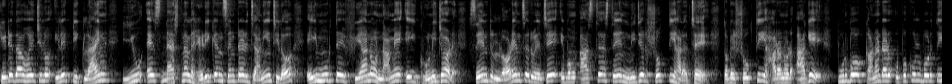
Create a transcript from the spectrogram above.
কেটে দেওয়া হয়েছিল electric line. US national hurricane centre জানিয়েছিল, এই মুহূর্তে ফিয়ানো নামে এই ঘূর্ণিঝড় সেন্ট লরেন্সে রয়েছে এবং আস্তে আস্তে নিজের শক্তি হারাচ্ছে। তবে শক্তি হারানোর আগে পূর্ব কানাডার উপকূলবর্তী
